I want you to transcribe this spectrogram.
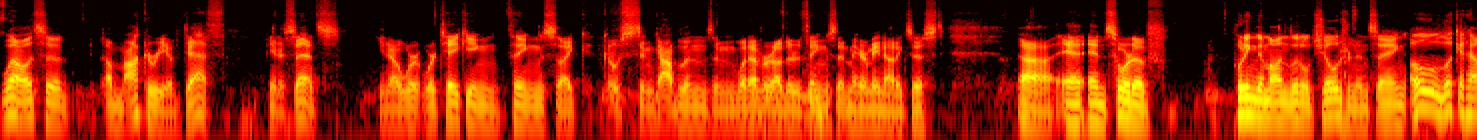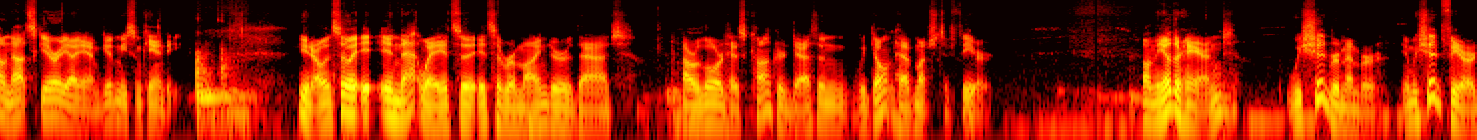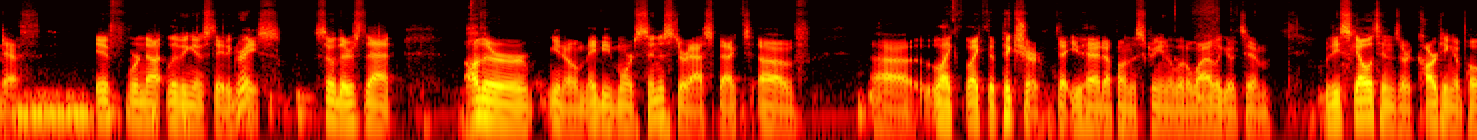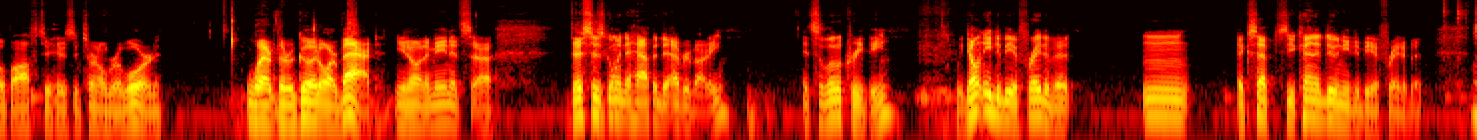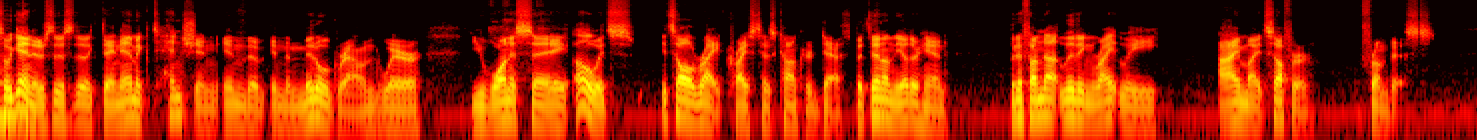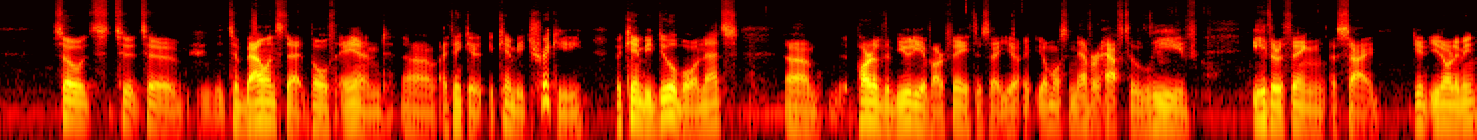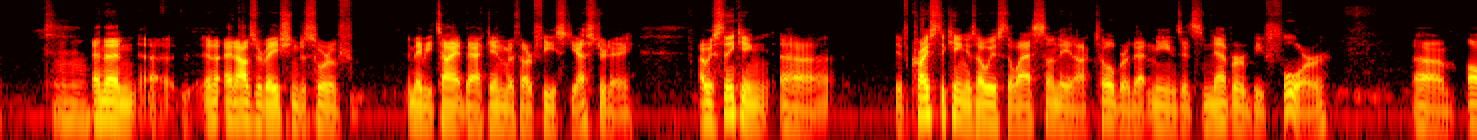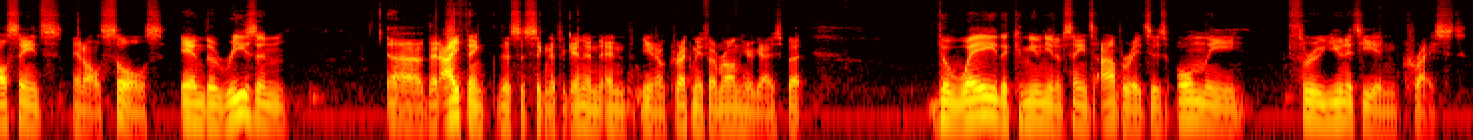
Well, it's a, a mockery of death, in a sense. You know, we're, we're taking things like ghosts and goblins and whatever other things that may or may not exist, uh, and, and sort of putting them on little children and saying, "Oh, look at how not scary I am. Give me some candy." You know, and so it, in that way, it's a it's a reminder that our Lord has conquered death, and we don't have much to fear. On the other hand, we should remember and we should fear our death if we're not living in a state of grace. So there's that other, you know, maybe more sinister aspect of uh, like like the picture that you had up on the screen a little while ago, Tim, where these skeletons are carting a pope off to his eternal reward, whether good or bad. You know what I mean? It's uh, this is going to happen to everybody. It's a little creepy. We don't need to be afraid of it, Mm, except you kind of do need to be afraid of it. So again, mm-hmm. there's this like, dynamic tension in the in the middle ground where you want to say, "Oh, it's it's all right. Christ has conquered death." But then on the other hand, but if I'm not living rightly, I might suffer from this. So to to to balance that both and, uh, I think it, it can be tricky, but can be doable, and that's um, part of the beauty of our faith is that you, you almost never have to leave either thing aside. You, you know what I mean? Mm-hmm. And then uh, an, an, observation to sort of maybe tie it back in with our feast yesterday. I was thinking uh, if Christ the King is always the last Sunday in October, that means it's never before um, All Saints and All Souls. And the reason uh, that I think this is significant, and and you know, correct me if I'm wrong here, guys, but the way the communion of saints operates is only through unity in Christ.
